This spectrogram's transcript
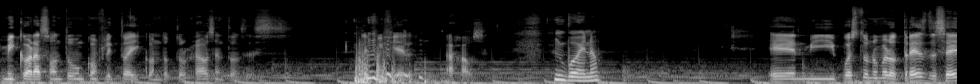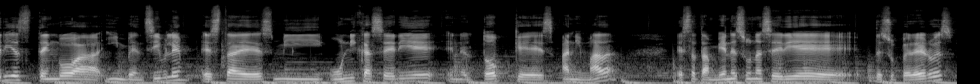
mi corazón tuvo un conflicto ahí con Doctor House, entonces le fui fiel a House. Bueno. En mi puesto número 3 de series tengo a Invencible. Esta es mi única serie en el top que es animada. Esta también es una serie de superhéroes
